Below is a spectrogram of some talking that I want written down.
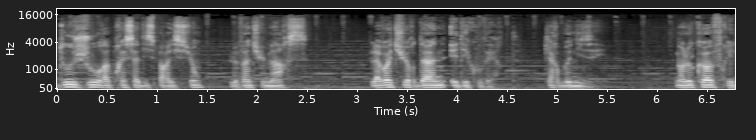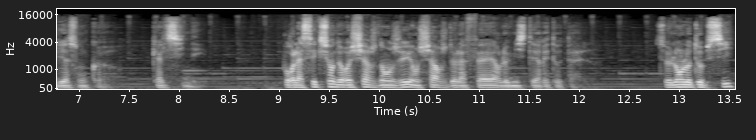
12 jours après sa disparition, le 28 mars, la voiture d'Anne est découverte, carbonisée. Dans le coffre, il y a son corps, calciné. Pour la section de recherche d'Angers en charge de l'affaire, le mystère est total. Selon l'autopsie,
